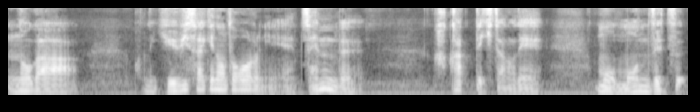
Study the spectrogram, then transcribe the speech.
のが、この指先のところにね、全部かかってきたので、もう悶絶。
